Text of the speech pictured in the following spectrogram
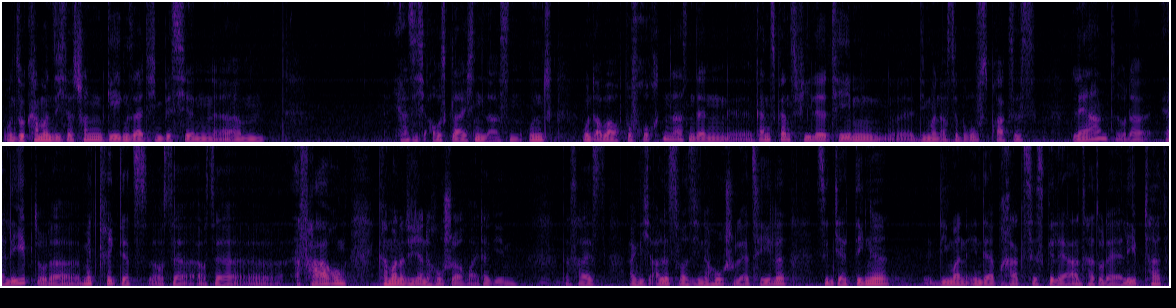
Und so kann man sich das schon gegenseitig ein bisschen ähm, ja, sich ausgleichen lassen und, und aber auch befruchten lassen, denn äh, ganz, ganz viele Themen, äh, die man aus der Berufspraxis lernt oder erlebt oder mitkriegt jetzt aus der, aus der äh, Erfahrung, kann man natürlich an der Hochschule auch weitergeben. Das heißt, eigentlich alles, was ich in der Hochschule erzähle, sind ja Dinge, die man in der Praxis gelernt hat oder erlebt hat.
